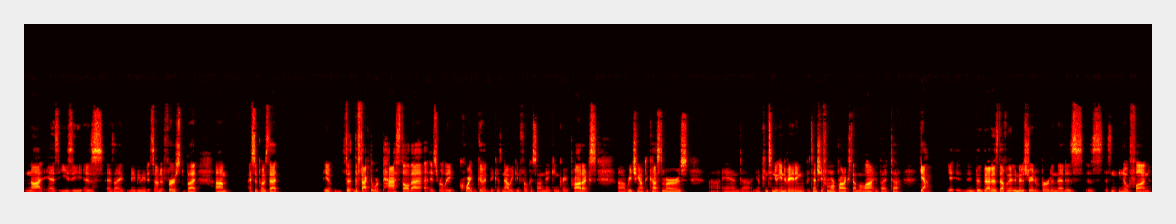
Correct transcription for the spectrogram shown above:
not as easy as as I maybe made it sound at first, but um, I suppose that you know the, the fact that we're past all that is really quite good because now we can focus on making great products uh, reaching out to customers and uh, you know continue innovating potentially for more products down the line. But uh, yeah, it, it, that is definitely an administrative burden that is is is no fun.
